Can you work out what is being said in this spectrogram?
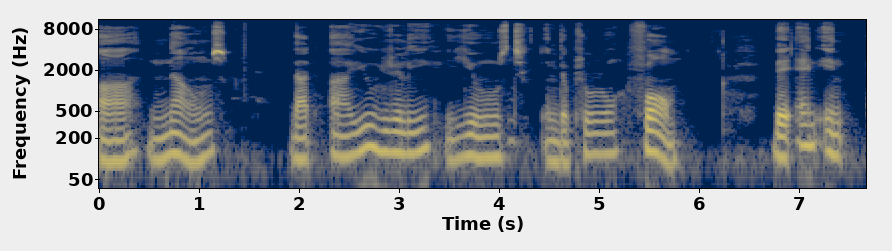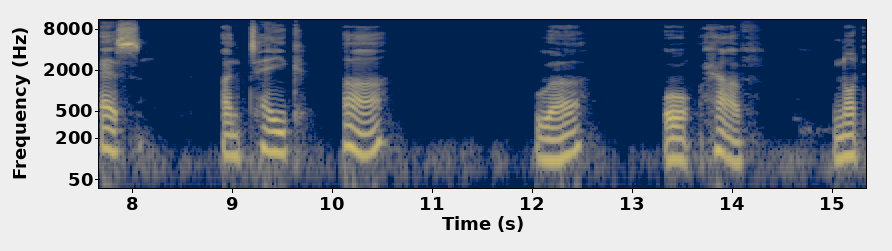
are nouns that are usually used in the plural form. They end in s and take a, were, or have, not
